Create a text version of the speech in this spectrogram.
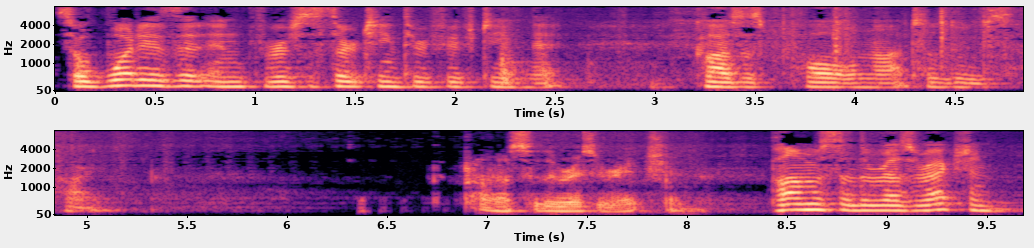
So, what is it in verses 13 through 15 that causes Paul not to lose heart? Promise of the resurrection. Promise of the resurrection.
